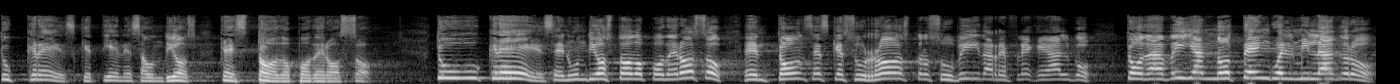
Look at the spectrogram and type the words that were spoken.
Tú crees que tienes a un Dios que es todopoderoso. Tú crees en un Dios todopoderoso, entonces que su rostro, su vida refleje algo. Todavía no tengo el milagro,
